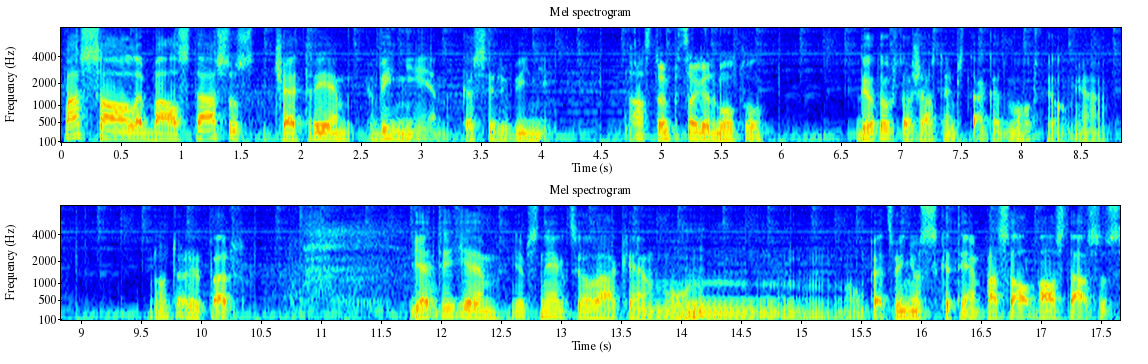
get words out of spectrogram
pasaule balstās uz četriem viņiem, kas ir viņi? 18. gada multiplu. 2018. gada multfilmu, jā. Nu, tur ir par jetijiem, jeb sniega cilvēkiem, un, un pēc viņu uzskatiem pasaule balstās uz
